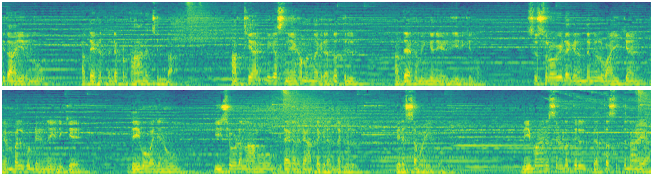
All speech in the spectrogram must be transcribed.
ഇതായിരുന്നു അദ്ദേഹത്തിന്റെ പ്രധാന ചിന്ത. ആധ്യാത്മിക സ്നേഹമെന്ന ഗ്രന്ഥത്തിൽ അദ്ദേഹം ഇങ്ങനെ എഴുതിയിരിക്കുന്നു. സിസ്രോയുടെ ഗ്രന്ഥങ്ങൾ വായിക്കാൻ വെമ്പൽ കൊണ്ടിരുന്ന എനിക്ക് ദൈവവചനവും ഈശോയുടെ നാമവും ഇടകലരാത്ത ഗ്രന്ഥങ്ങൾ വിരസമായി തോന്നി. നിയമാനുസരണത്തിൽ ദത്തസത്തനായ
